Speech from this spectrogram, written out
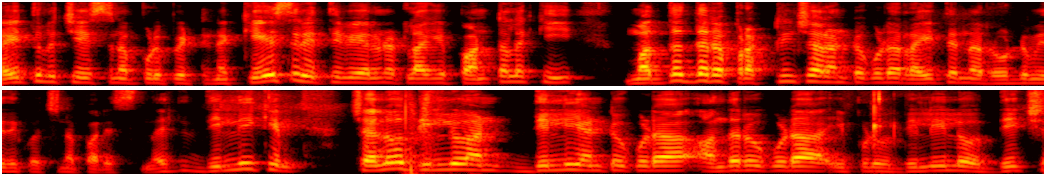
రైతులు చేసినప్పుడు పెట్టిన కేసులు ఎత్తివేయాలని అట్లాగే పంటలకి మద్దతు ధర ప్రకటించాలంటూ కూడా రైతన్న రోడ్డు మీదకి వచ్చిన పరిస్థితి. అయితే ఢిల్లీకి చలో దిల్లు అన్ ఢిల్లీ అంటూ కూడా అందరూ కూడా ఇప్పుడు ఢిల్లీలో దీక్ష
